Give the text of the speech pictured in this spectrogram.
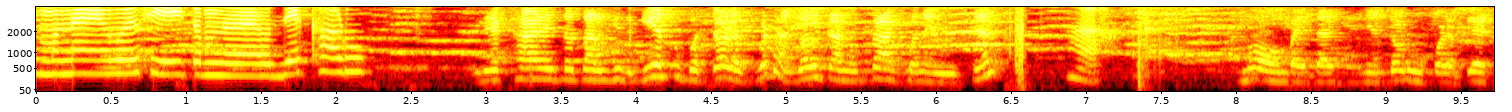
બનાવ્યો છે એ તમને દેખાડું. દેખાડી તો તાર ગેસ ઉપર ચડે છે બેટા ગલકાનું શાક બનાવ્યું છે. હા. નો અંબાઈ તાર ત્યાં ચડવું પડે પ્લેટ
